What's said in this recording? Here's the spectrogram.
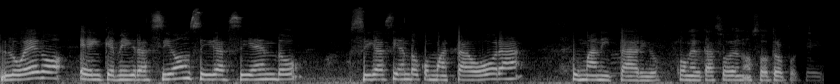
Luego en que migración siga siendo, siga siendo como hasta ahora humanitario con el caso de nosotros. Porque...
